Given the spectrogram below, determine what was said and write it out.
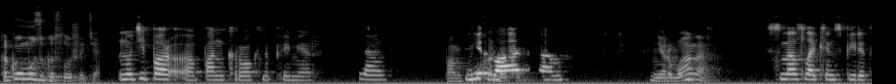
Какую музыку слушаете? Ну, типа э, панк-рок, например. Да. Панкуха Нирвана там. Нирвана? Smells like Teen Spirit.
